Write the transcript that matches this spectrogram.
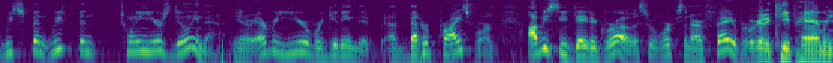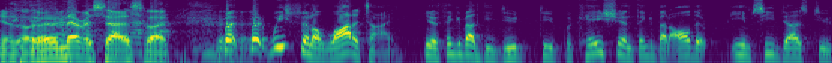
We spent we've spent 20 years doing that. You know, every year we're getting the, a better price for them. Obviously, data grows, so it works in our favor. We're going to keep hammering you, though. They're never satisfied. but but we spend a lot of time. You know, think about dedu- duplication. Think about all that EMC does to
